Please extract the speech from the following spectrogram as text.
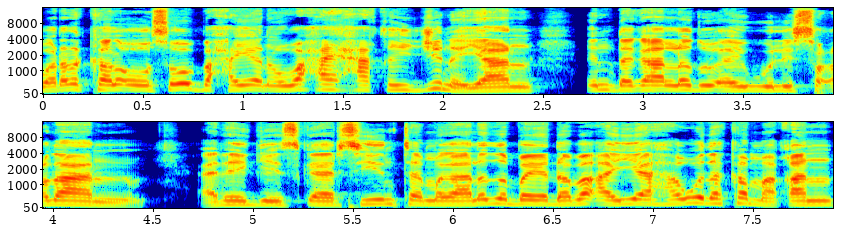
warar kale oo soo baxayana waxay xaqiijinayaan in dagaaladu ay weli socdaan. Adeega isgaarsiinta magaalada baydhabo ayaa hawada ka maqan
